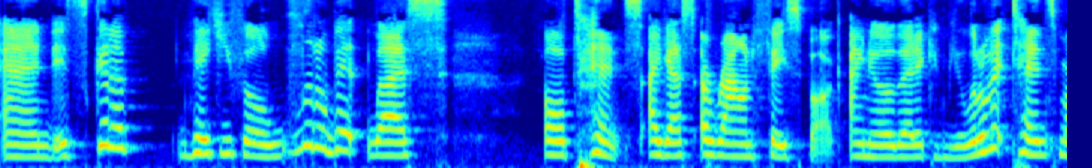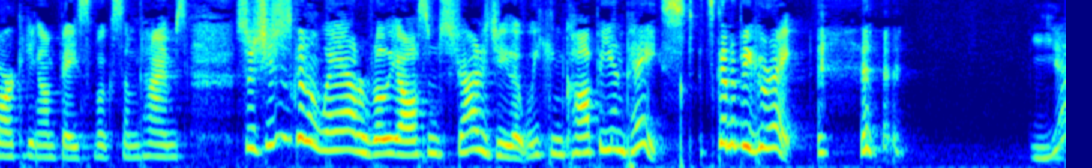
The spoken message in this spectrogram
And it's going to make you feel a little bit less all tense, I guess, around Facebook. I know that it can be a little bit tense marketing on Facebook sometimes. So she's just going to lay out a really awesome strategy that we can copy and paste. It's going to be great. yes.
